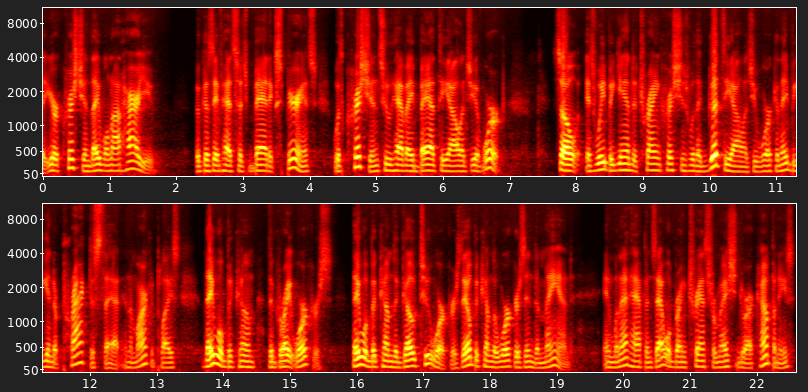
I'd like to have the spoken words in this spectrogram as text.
that you're a Christian, they will not hire you because they've had such bad experience with Christians who have a bad theology of work. So, as we begin to train Christians with a good theology of work and they begin to practice that in the marketplace, they will become the great workers. They will become the go to workers. They'll become the workers in demand. And when that happens, that will bring transformation to our companies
